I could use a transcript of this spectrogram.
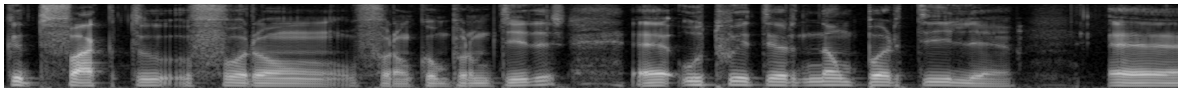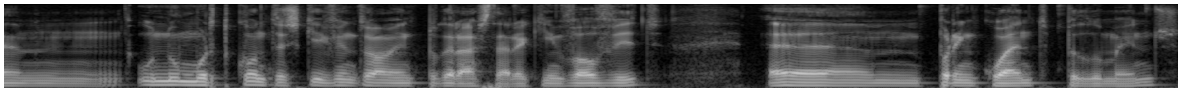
que de facto foram, foram comprometidas. Uh, o Twitter não partilha o número de contas que eventualmente poderá estar aqui envolvido. Um, por enquanto, pelo menos,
